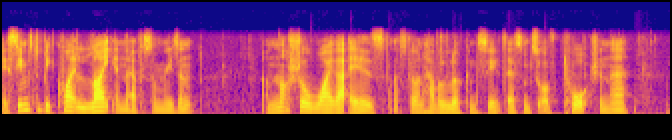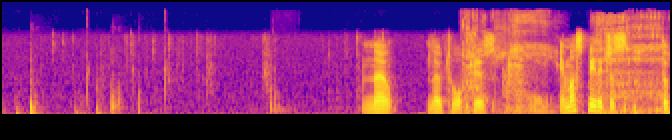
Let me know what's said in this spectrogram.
It seems to be quite light in there for some reason. I'm not sure why that is. Let's go and have a look and see if there's some sort of torch in there. No, no torches. It must be that just the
